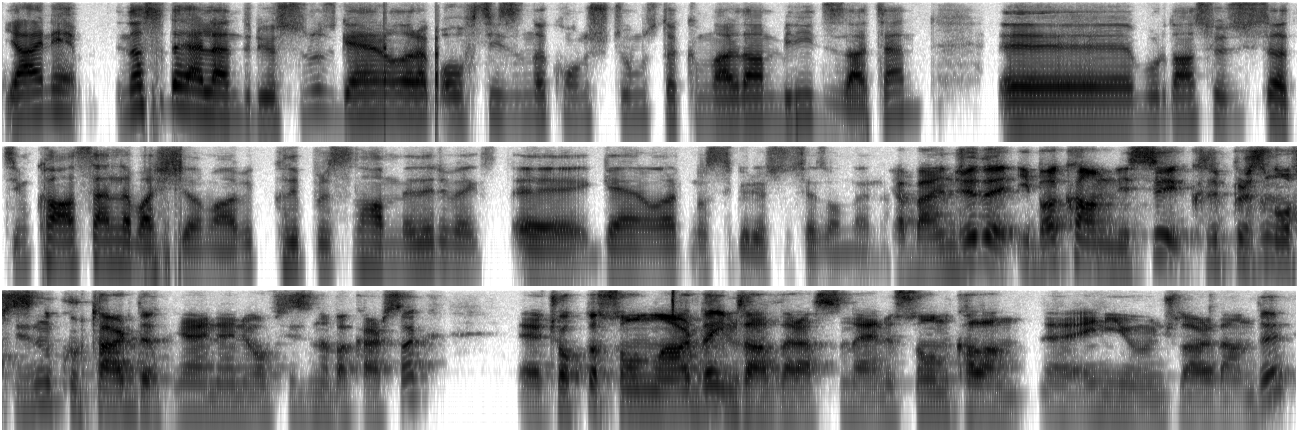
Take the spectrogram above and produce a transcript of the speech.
Yani nasıl değerlendiriyorsunuz? Genel olarak off-season'da konuştuğumuz takımlardan biriydi zaten. Ee, buradan sözü size atayım. Kaan senle başlayalım abi. Clippers'ın hamleleri ve e, genel olarak nasıl görüyorsun sezonlarını? Ya bence de Ibaka hamlesi Clippers'ın off-season'ı kurtardı. Yani hani off-season'a bakarsak. E, çok da sonlarda imzaladılar aslında. Yani son kalan e, en iyi oyunculardandı.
